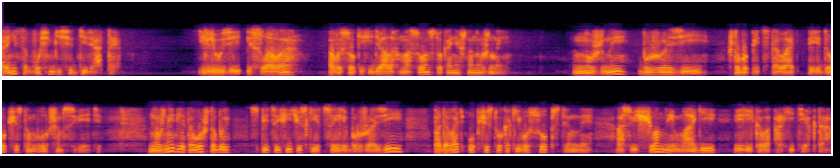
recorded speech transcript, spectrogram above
страница 89. Иллюзии и слова о высоких идеалах масонства, конечно, нужны. Нужны буржуазии, чтобы представать перед обществом в лучшем свете. Нужны для того, чтобы специфические цели буржуазии подавать обществу как его собственные, освященные магией великого архитектора.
